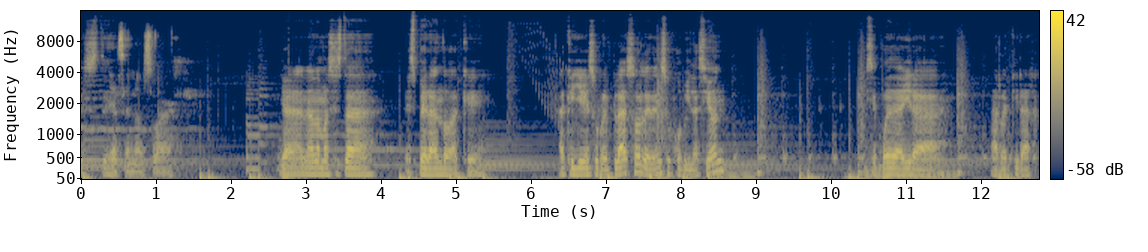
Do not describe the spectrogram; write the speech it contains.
Este, ya se nos va. Ya nada más está esperando a que a que llegue su reemplazo, le den su jubilación y se pueda ir a, a retirar.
